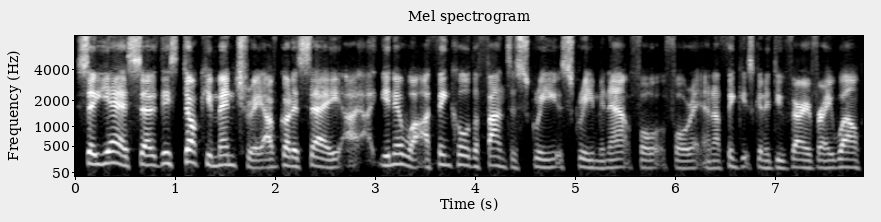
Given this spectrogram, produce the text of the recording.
so yeah, so this documentary, I've got to say, I, you know what? I think all the fans are scree- screaming out for for it, and I think it's going to do very very well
